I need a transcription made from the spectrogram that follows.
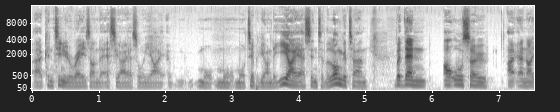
uh, continue to raise under SEIS or EI, more, more, more typically under EIS into the longer term, but then are also, I, and I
